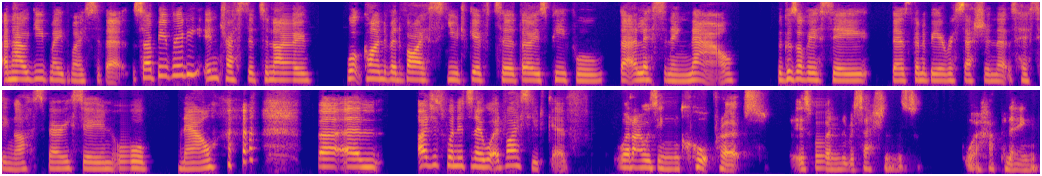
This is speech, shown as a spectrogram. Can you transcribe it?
and how you've made the most of it. So I'd be really interested to know what kind of advice you'd give to those people that are listening now, because obviously there's going to be a recession that's hitting us very soon or now. but um, I just wanted to know what advice you'd give. When I was in corporate, is when the recessions were happening.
